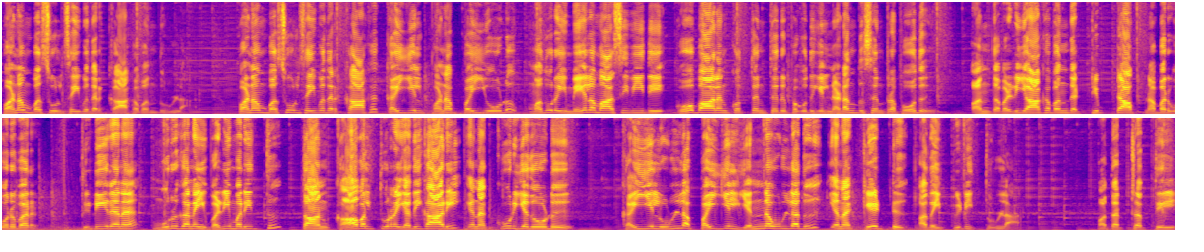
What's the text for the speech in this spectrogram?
பணம் வசூல் செய்வதற்காக வந்துள்ளார். பணம் வசூல் செய்வதற்காக கையில் பணப்பையோடு மதுரை மேலமாசி வீதி கோபாலன் கொத்தன் தெரு பகுதியில் நடந்து சென்றபோது அந்த வழியாக வந்த டிப்டாப் நபர் ஒருவர் திடீரென முருகனை வழிமறித்து தான் காவல்துறை அதிகாரி என கூறியதோடு கையில் உள்ள பையில் என்ன உள்ளது என கேட்டு அதை பிடித்துள்ளார். பதற்றத்தில்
